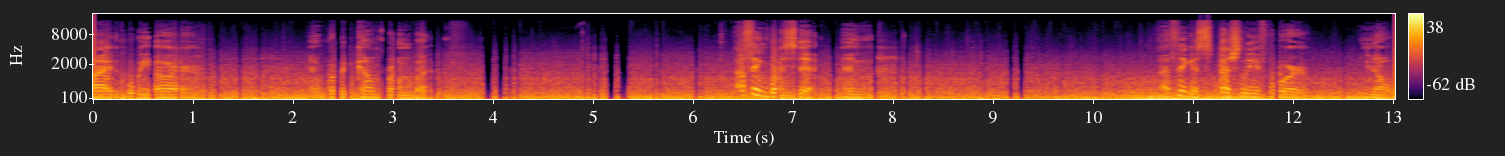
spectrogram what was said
identify who we are and where we come from, but I think that's it. And I think especially for, you know,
